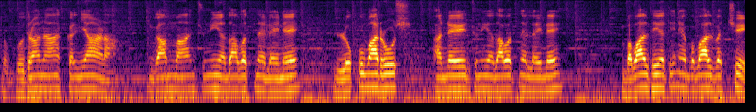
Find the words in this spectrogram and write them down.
તો ગોધરાના કલ્યાણા ગામમાં જૂની અદાવતને લઈને લોકોમાં રોષ અને જૂની અદાવતને લઈને બબાલ થઈ હતી ને બવાલ વચ્ચે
